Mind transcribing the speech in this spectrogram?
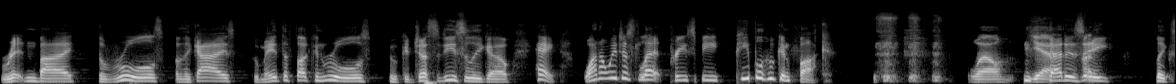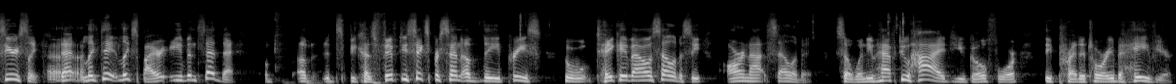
written by the rules of the guys who made the fucking rules who could just as easily go, hey, why don't we just let priests be people who can fuck? Well, yeah, that is I'm- a like seriously that Uh. like they like Sipe even said that. Uh, it's because 56% of the priests who take a vow of celibacy are not celibate. So when you have to hide, you go for the predatory behavior.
